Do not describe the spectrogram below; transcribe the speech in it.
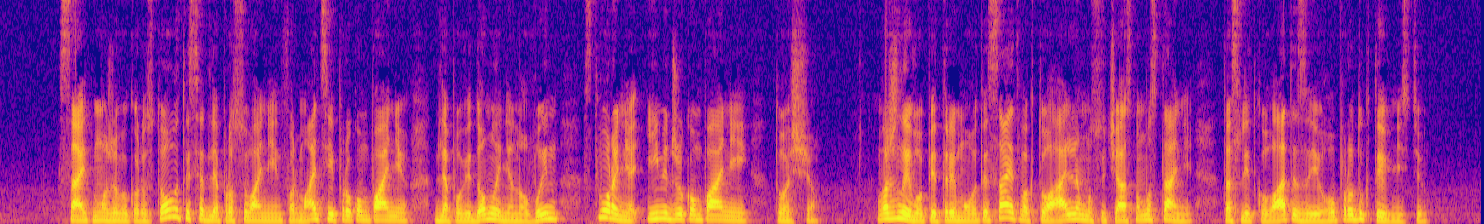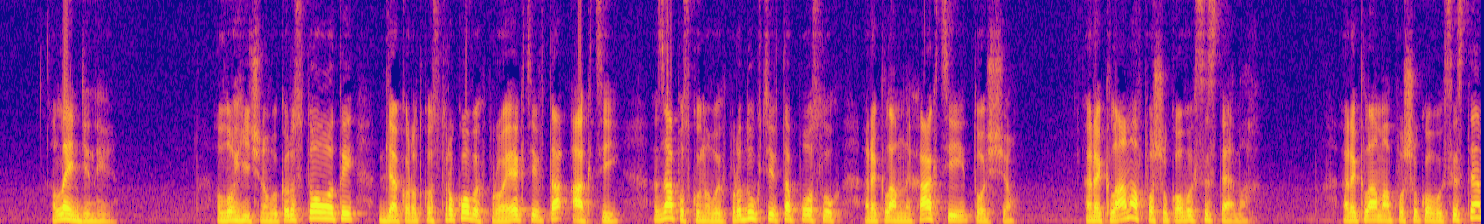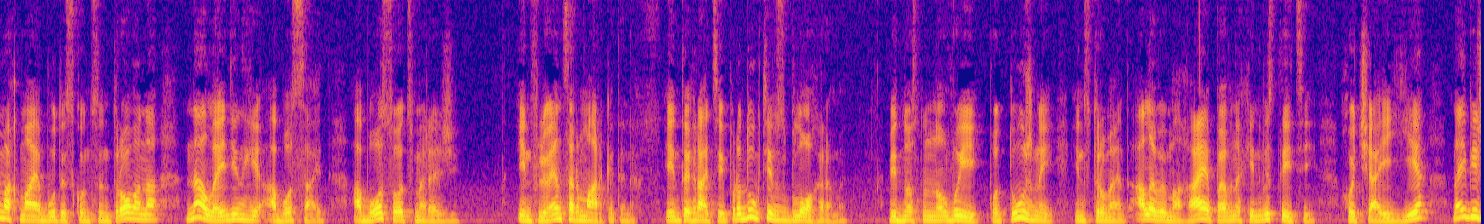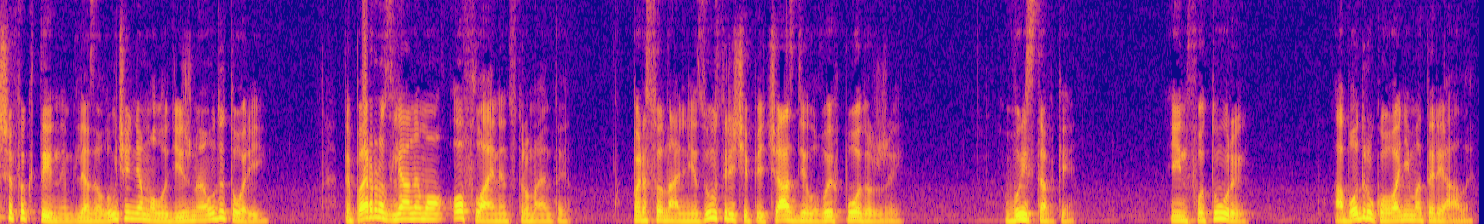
Сайт може використовуватися для просування інформації про компанію, для повідомлення новин, створення іміджу компанії тощо. Важливо підтримувати сайт в актуальному сучасному стані та слідкувати за його продуктивністю. Лендінги логічно використовувати для короткострокових проєктів та акцій, запуску нових продуктів та послуг, рекламних акцій тощо. Реклама в пошукових системах. Реклама в пошукових системах має бути сконцентрована на лендінги або сайт, або соцмережі. Інфлюенсер-маркетинг інтеграції продуктів з блогерами. Відносно новий потужний інструмент, але вимагає певних інвестицій, хоча і є найбільш ефективним для залучення молодіжної аудиторії. Тепер розглянемо офлайн інструменти, персональні зустрічі під час ділових подорожей, виставки, інфотури або друковані матеріали.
